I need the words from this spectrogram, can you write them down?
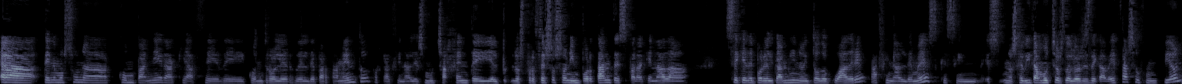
Ah, tenemos una compañera que hace de controller del departamento, porque al final es mucha gente y los procesos son importantes para que nada se quede por el camino y todo cuadre a final de mes, que nos evita muchos dolores de cabeza su función.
